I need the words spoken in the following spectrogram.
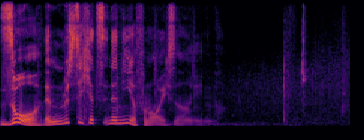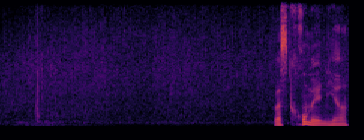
So, dann müsste ich jetzt in der Nähe von euch sein. Was krummeln hier?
